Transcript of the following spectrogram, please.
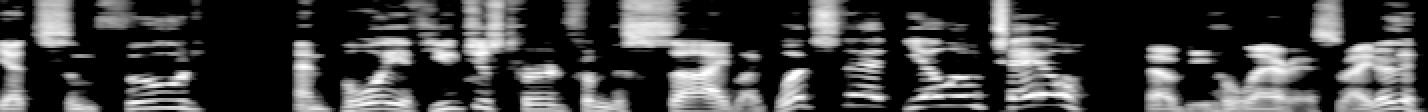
get some food. And boy, if you just heard from the side, like, what's that yellow tail? That would be hilarious, right? It-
